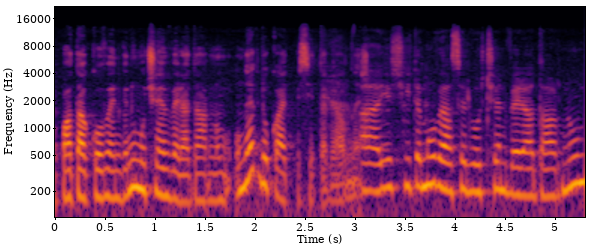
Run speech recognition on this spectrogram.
նպատակով են գնում ու չեն վերադառնում։ Ունեք դուք այդպիսի տվյալներ։ Ես գիտեմ ով է ասել, որ չեն վերադառնում,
